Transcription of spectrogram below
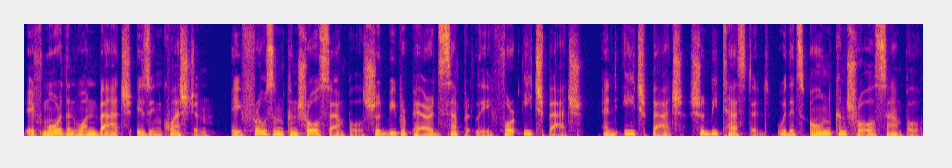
If more than one batch is in question, a frozen control sample should be prepared separately for each batch, and each batch should be tested with its own control sample.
